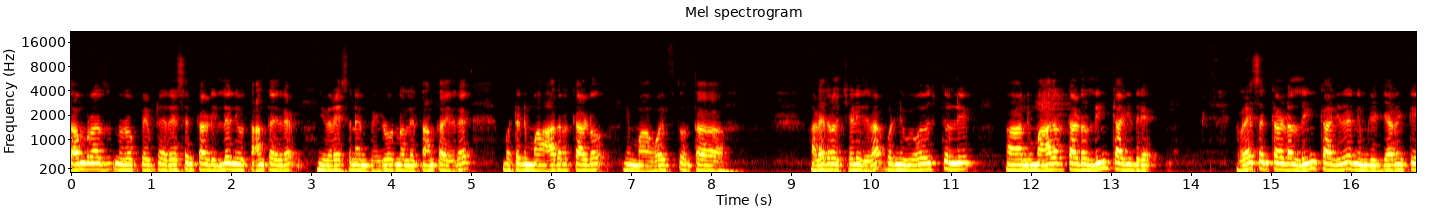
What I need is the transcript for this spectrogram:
ಚಾಮರಾಜನಗರ ಪೇಪೆ ರೇಷನ್ ಕಾರ್ಡ್ ಇಲ್ಲೇ ನೀವು ತಾಂತಾ ಇದ್ದರೆ ನೀವು ರೇಷನ್ ಏನು ಬೆಂಗಳೂರಿನಲ್ಲೇ ತಾಂತಾ ಇದ್ದರೆ ಬಟ್ ನಿಮ್ಮ ಆಧಾರ್ ಕಾರ್ಡು, ನಿಮ್ಮ ವೈಫ್ದು ಅಂತ ಹಳೆದ್ರಲ್ಲಿ ಕೇಳಿದ್ದೀರ ಬಟ್ ನೀವು ವ್ಯವಸ್ಥೆಯಲ್ಲಿ ನಿಮ್ಮ ಆಧಾರ್ ಕಾರ್ಡಲ್ಲಿ ಲಿಂಕ್ ಆಗಿದ್ದರೆ ರೇಷನ್ ಕಾರ್ಡಲ್ಲಿ ಲಿಂಕ್ ಆಗಿದರೆ ನಿಮಗೆ ಗ್ಯಾರಂಟಿ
